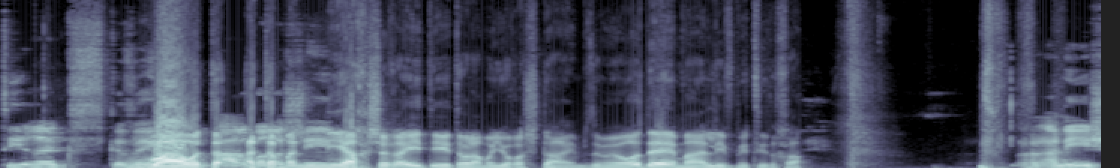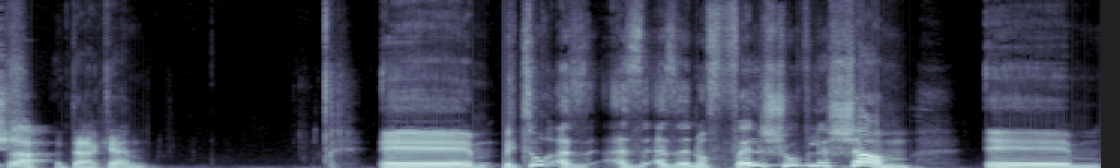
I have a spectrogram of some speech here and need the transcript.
טירקס? כזה וואו, אתה, אתה מניח שראיתי את עולם היורה 2, זה מאוד uh, מעליב מצידך. אני איש רע. אתה כן. אמ, בקיצור, אז, אז, אז זה נופל שוב לשם. אמ,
